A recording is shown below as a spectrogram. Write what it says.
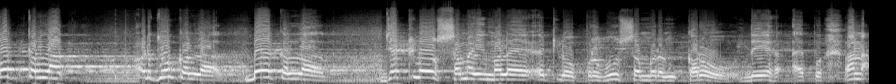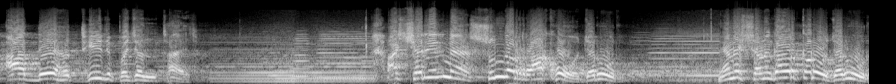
એક કલાક અડધો કલાક બે કલાક જેટલો સમય મળે એટલો પ્રભુ સ્મરણ કરો દેહ આપ્યો અને આ દેહથી જ ભજન થાય છે આ શરીરને સુંદર રાખો, જરૂર. એને શણગાર કરો જરૂર.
